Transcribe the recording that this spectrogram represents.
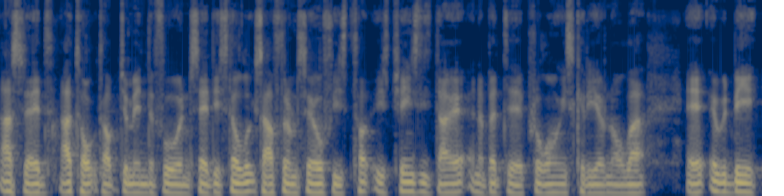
I said I talked up Jermaine Defoe and said he still looks after himself. He's t- he's changed his diet in a bit to prolong his career and all that. It, it would be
